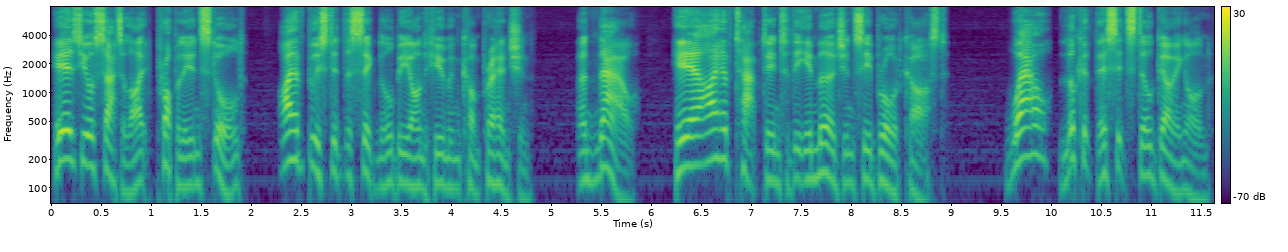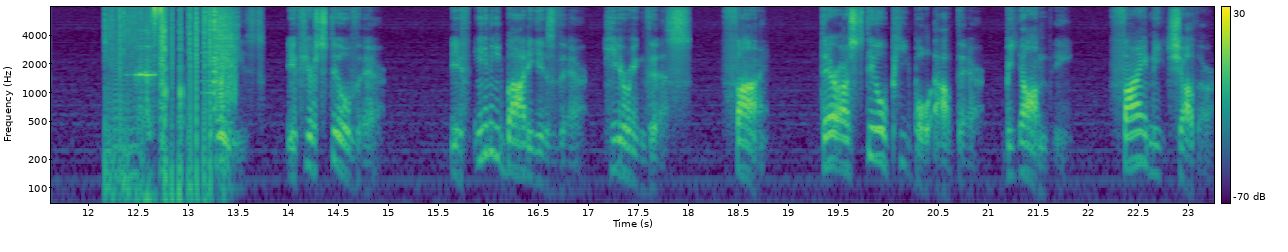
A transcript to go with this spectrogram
here's your satellite properly installed. I have boosted the signal beyond human comprehension. And now, here I have tapped into the emergency broadcast. Wow, look at this, it's still going on. Please, if you're still there, if anybody is there hearing this, fine. There are still people out there beyond thee. Find each other.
